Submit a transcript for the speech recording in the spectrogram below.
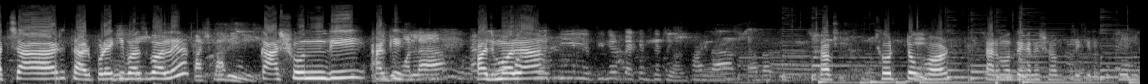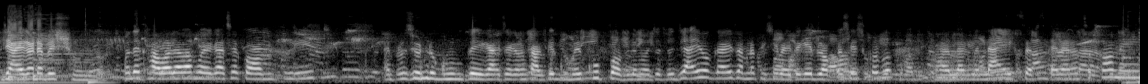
আচার তারপরে কি বাস বলে? কাসুন্দি আর কি? হজমলা। সব ছোট্ট ঘর তার মধ্যে এখানে সব বিক্রি জায়গাটা বেশ সুন্দর। আমাদের খাওয়া দাওয়া হয়ে গেছে কমপ্লিট আর প্রচণ্ড ঘুম পেয়ে গেছে কারণ কালকে ঘুমের খুব প্রবলেম হচ্ছে। তো যাই হোক গাইজ আমরা পিসি বাড়ি থেকে ব্লগটা শেষ করব। ভালো লাগলে লাইক সাবস্ক্রাইব আর কমেন্ট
